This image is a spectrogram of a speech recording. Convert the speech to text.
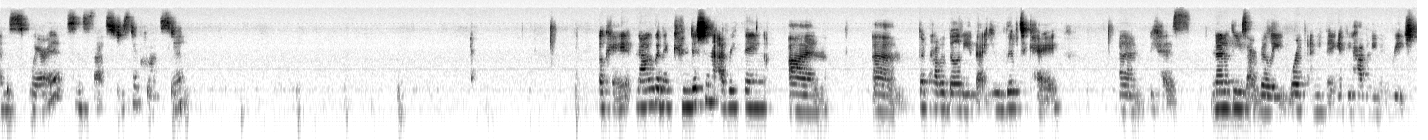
and square it since that's just a Okay, now I'm going to condition everything on um, the probability that you live to k um, because none of these are really worth anything if you haven't even reached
